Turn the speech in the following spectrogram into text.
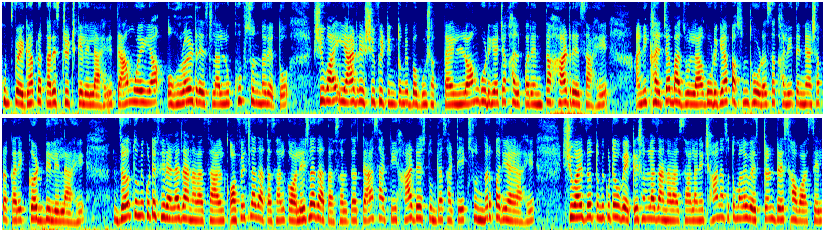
खूप वेगळ्या प्रकारे स्टिच केलेला आहे. त्यामुळे या ओव्हरऑल ड्रेसला लुक खूप सुंदर येतो. शिवाय या ड्रेसची फिटिंग तुम्ही बघू शकताय. लॉंग गुडघ्याच्या खालपर्यंत हा ड्रेस आहे. आणि खालच्या बाजूला गुडघ्यापासून थोडंसं खाली त्यांनी अशा प्रकारे कट दिलेला आहे. जर तुम्ही कुठे फिरायला जाणार असाल ऑफिसला जात असाल कॉलेजला जात असाल तर त्यासाठी हा ड्रेस तुमच्यासाठी एक सुंदर पर्याय आहे. शिवाय जर तुम्ही कुठे वेकेशनला जाणार असाल आणि छान असा तुम्हाला वेस्टर्न ड्रेस हवा असेल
